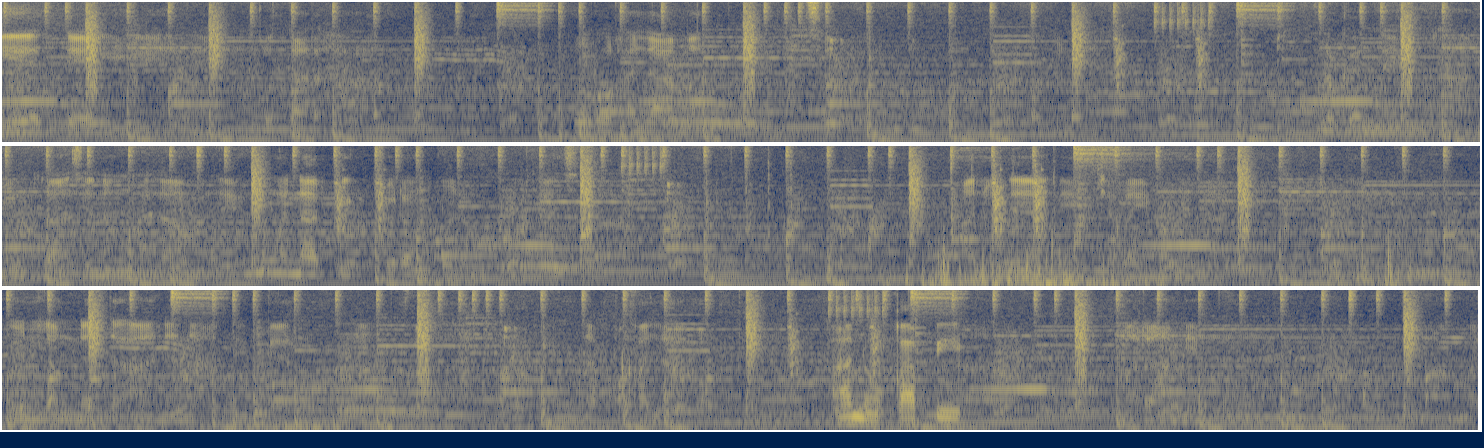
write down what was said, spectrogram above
Yetel, Putarha. Puro halaman po nasa. Maganda yung maraming klase ng halaman. Yung mga napicturean ko lang po sa ano na yan eh, tsaka yung Ano, copy. Marami. Ganda na halaman.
